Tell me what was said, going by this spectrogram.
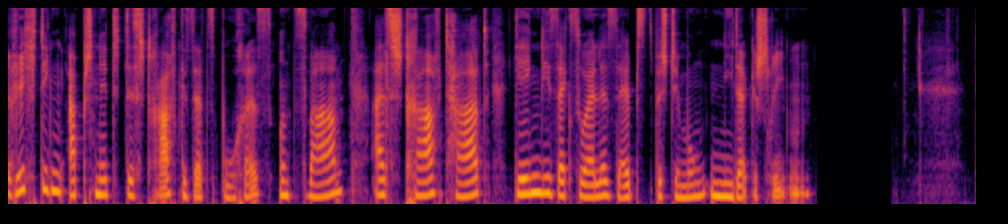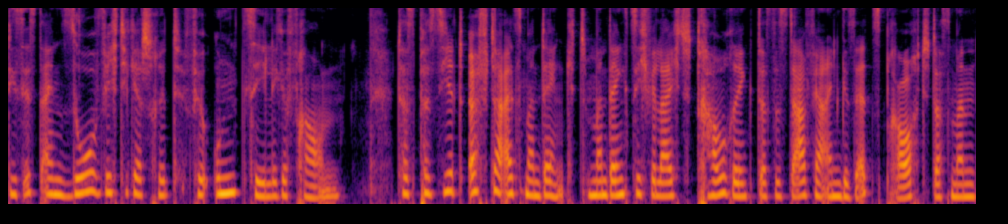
richtigen Abschnitt des Strafgesetzbuches und zwar als Straftat gegen die sexuelle Selbstbestimmung niedergeschrieben. Dies ist ein so wichtiger Schritt für unzählige Frauen. Das passiert öfter, als man denkt. Man denkt sich vielleicht traurig, dass es dafür ein Gesetz braucht, dass man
